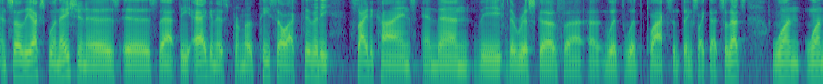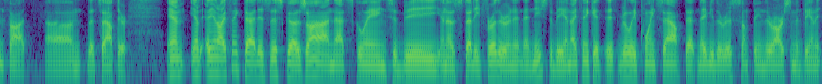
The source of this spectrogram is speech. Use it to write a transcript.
And so the explanation is, is that the agonists promote T cell activity, cytokines, and then the, the risk of uh, uh, with, with plaques and things like that. So that's one, one thought. um, that's out there. And you know, I think that as this goes on, that's going to be you know studied further, and it, it needs to be. And I think it, it really points out that maybe there is something, there are some advantage,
